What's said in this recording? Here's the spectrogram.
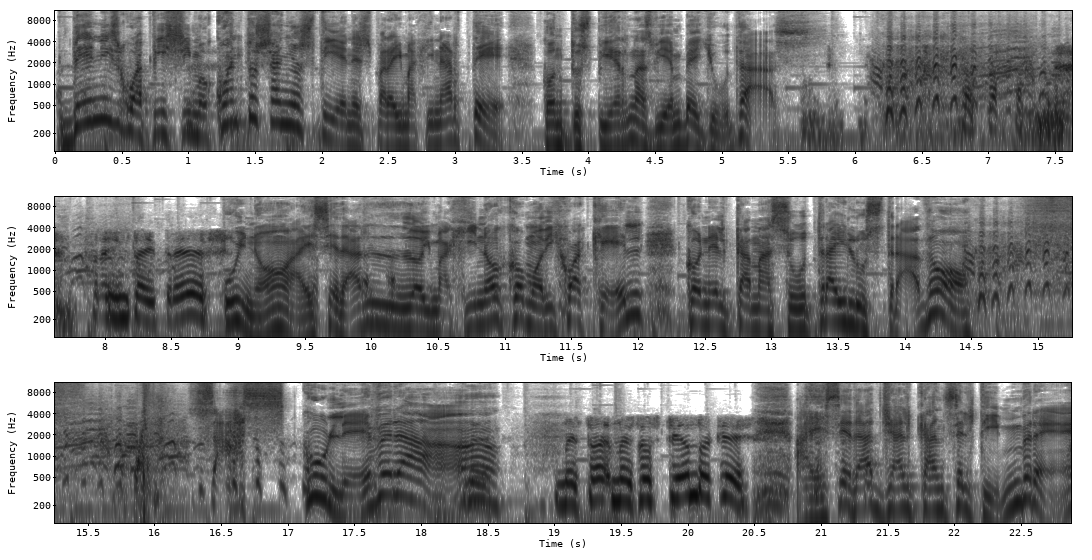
Denis guapísimo, ¿cuántos años tienes para imaginarte con tus piernas bien velludas? 33. Uy, no, a esa edad lo imagino como dijo aquel, con el Kama Sutra ilustrado. ¡Sas, culebra! ¿Me, está, ¿Me estás espiando o qué? A esa edad ya alcanza el timbre.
